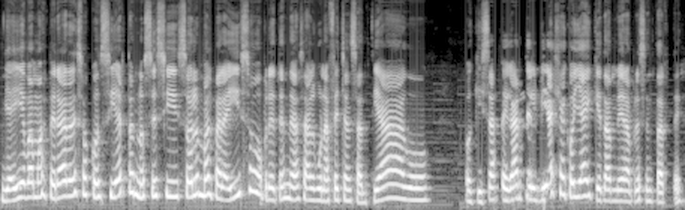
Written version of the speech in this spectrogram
y ahí vamos a esperar esos conciertos. No sé si solo en Valparaíso o pretendes hacer alguna fecha en Santiago o quizás pegarte el viaje a que también a presentarte.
